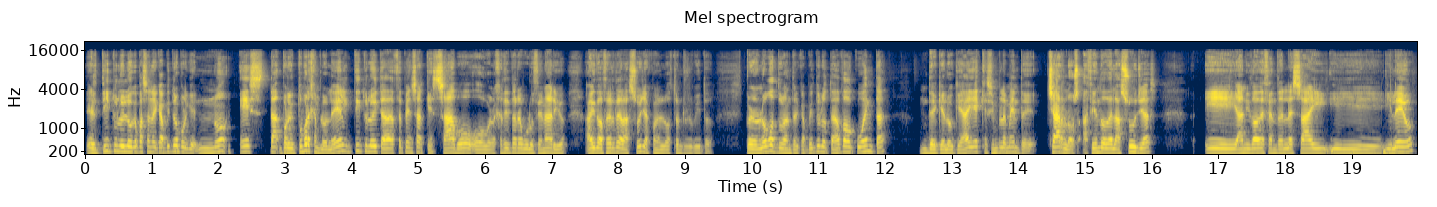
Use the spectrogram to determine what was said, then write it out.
el título y lo que pasa en el capítulo porque no es tan... Porque tú, por ejemplo, lees el título y te hace pensar que Sabo o el ejército revolucionario ha ido a hacer de las suyas con el Lost en Rubito. Pero luego durante el capítulo te has dado cuenta de que lo que hay es que simplemente Charlos haciendo de las suyas y han ido a defenderle Sai y, y Leo.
